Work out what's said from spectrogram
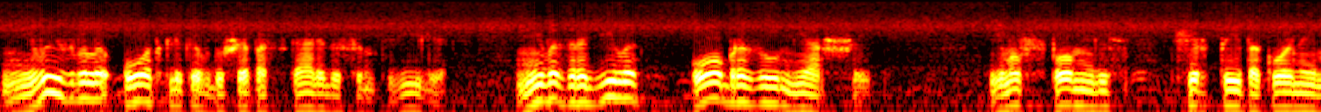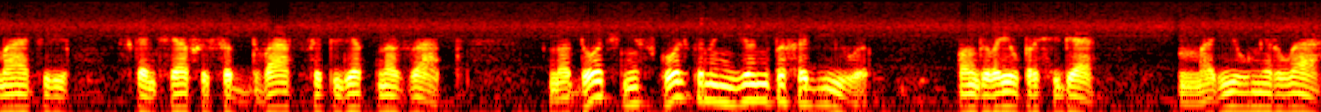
не вызвало отклика в душе Паскаля де Сентвилля, не возродило образа умершей. Ему вспомнились черты покойной матери, скончавшейся двадцать лет назад, но дочь нисколько на нее не походила. Он говорил про себя «Мария умерла,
